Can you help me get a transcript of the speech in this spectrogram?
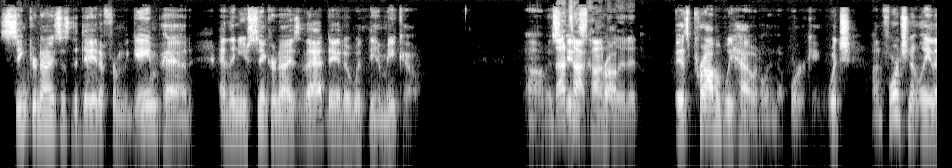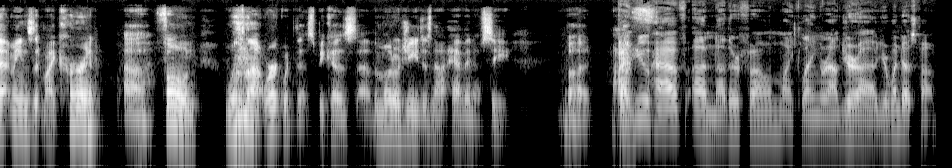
synchronizes the data from the gamepad and then you synchronize that data with the Amiiqo. Um, is- That's is not prob- convoluted. it's probably how it'll end up working. Which, unfortunately, that means that my current uh, phone will not work with this because uh, the Moto G does not have NFC. But Don't I've- you have another phone like laying around your uh, your Windows phone?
